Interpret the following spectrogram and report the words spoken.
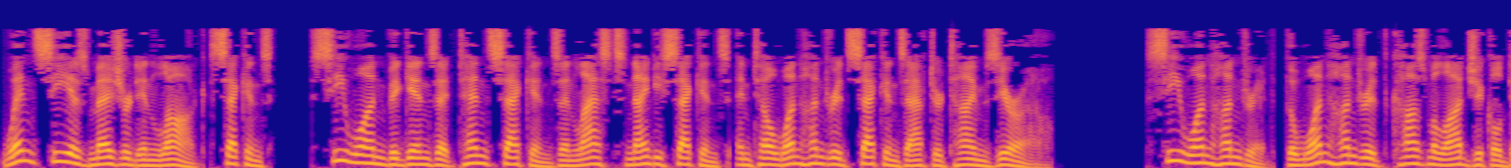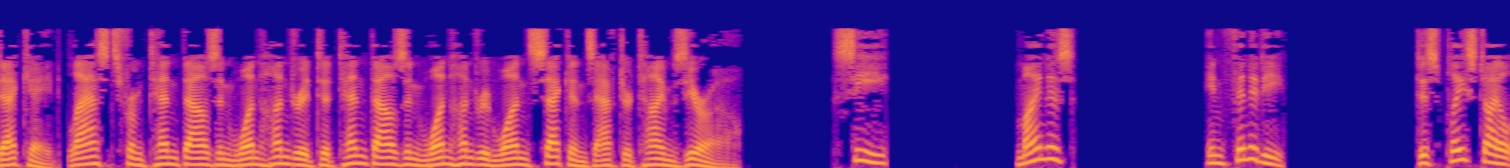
When c is measured in log seconds, C1 begins at 10 seconds and lasts 90 seconds until 100 seconds after time zero. C100, the 100th cosmological decade, lasts from 10,100 to 10,101 seconds after time zero. C minus infinity display style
